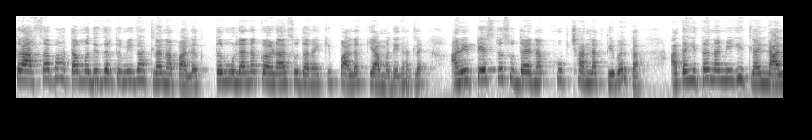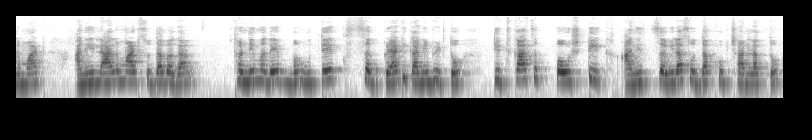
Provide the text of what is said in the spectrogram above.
तर असा भातामध्ये जर तुम्ही घातला ना पालक तर मुलांना कळणार सुद्धा नाही की पालक यामध्ये घातलाय. आणि टेस्ट सुद्धा आहे ना खूप छान लागते बरं का. आता इथं ना मी घेतलाय लाल माठ. आणि लाल माठ सुद्धा बघा थंडीमध्ये बहुतेक सगळ्या ठिकाणी भेटतो. तितकाच पौष्टिक आणि चवीला सुद्धा खूप छान लागतो.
